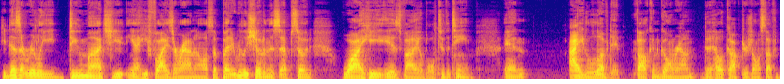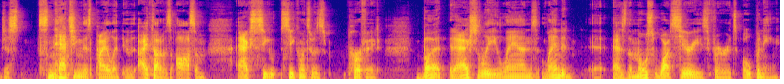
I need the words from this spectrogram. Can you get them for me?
he doesn't really do much. He, yeah, he flies around and all stuff, but it really showed in this episode why he is valuable to the team, and I loved it. Falcon going around the helicopters, and all stuff, just snatching this pilot. Was, I thought it was awesome. Action sequence was perfect, but it actually lands landed eh, as the most watched series for its opening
